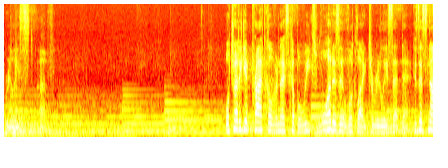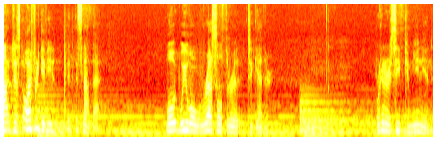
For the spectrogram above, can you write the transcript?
released of. We'll try to get practical over the next couple weeks. What does it look like to release that debt? Because it's not just, oh, I forgive you. It, it's not that. We'll, we will wrestle through it together. We're going to receive communion.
